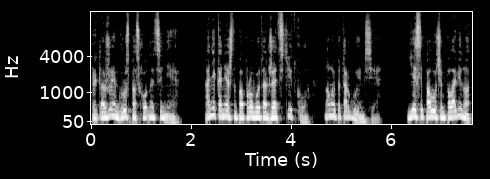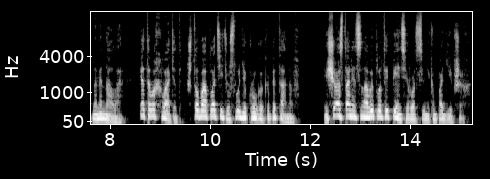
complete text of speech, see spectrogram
предложу им груз по сходной цене. Они, конечно, попробуют отжать скидку, но мы поторгуемся. Если получим половину от номинала, этого хватит, чтобы оплатить услуги круга капитанов. Еще останется на выплаты пенсии родственникам погибших».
